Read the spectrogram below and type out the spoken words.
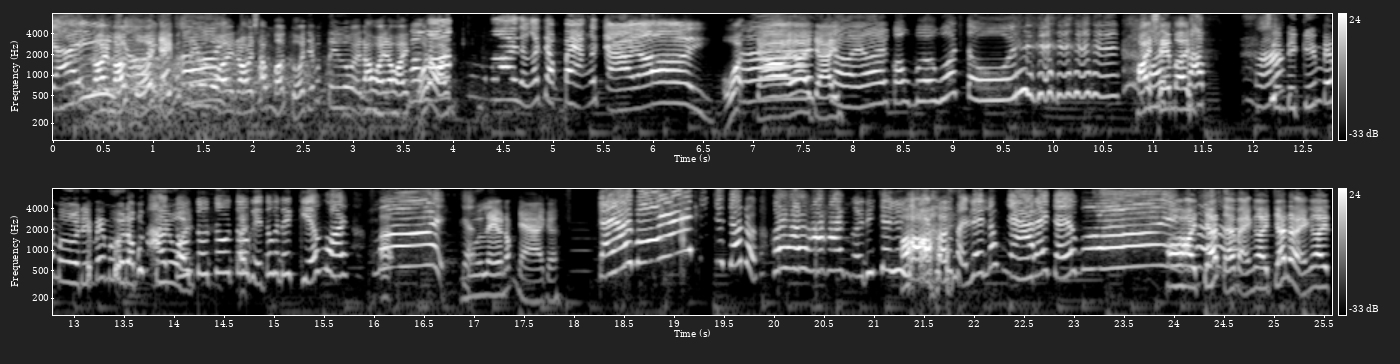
vậy? rồi mở Trời cửa chạy mất tiêu ơi. rồi rồi xong mở cửa chạy mất tiêu rồi đâu rồi đâu rồi ủa đâu rồi ơi đừng có chọc bạn đó trời ơi ủa trời ơi trời Trời ơi, con mưa quá tôi. thôi xem ơi. Hả? xem đi kiếm bé mưa đi bé mưa đâu mất À, tiêu tôi rồi tôi tôi tôi nghĩ tôi đi kiếm thôi. À. Mới. Trời- mưa leo nóc nhà kìa Trời ơi mưa chết rồi. Thôi hai hai người đi chơi vẻ. Tôi phải lên nóc nhà đây trời mưa. Thôi thôi chết rồi bạn ơi chết rồi bạn ơi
